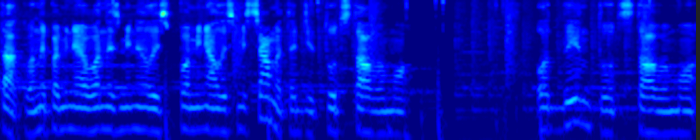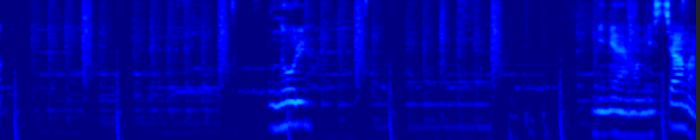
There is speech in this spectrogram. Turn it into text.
так, вони поміняли, вони змінились, помінялись місцями. Тоді тут ставимо один, тут ставимо 0. Міняємо місцями.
